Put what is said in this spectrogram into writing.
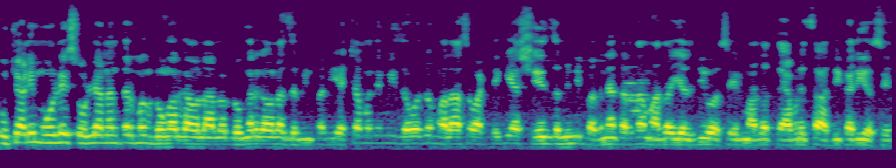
कुचाळी मोडले सोडल्यानंतर मग डोंगरगावला आलो. डोंगरगावला जमीन पाहिली. याच्यामध्ये मी जवळजवळ मला असं वाटते की या शेत जमिनी बघण्याकरता माझा एस डी असेल माझा त्यावेळेचा अधिकारी असेल.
